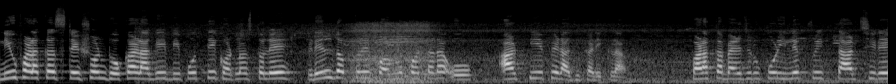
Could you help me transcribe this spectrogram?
নিউ ফারাক্কা স্টেশন ঢোকার আগে বিপত্তি ঘটনাস্থলে রেল দপ্তরের কর্মকর্তারা ও আরপিএফ এর আধিকারিকরা। ফারাক্কা ব্যারেজের উপর ইলেকট্রিক তার ছিঁড়ে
